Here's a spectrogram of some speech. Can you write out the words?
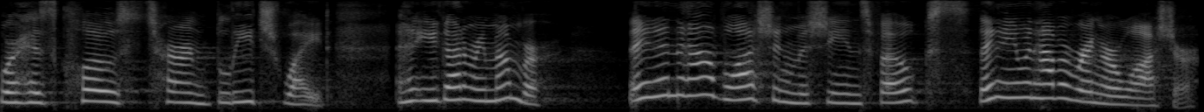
where his clothes turn bleach white. And you got to remember, they didn't have washing machines, folks. They didn't even have a wringer washer.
